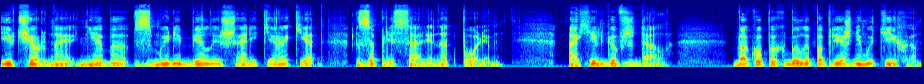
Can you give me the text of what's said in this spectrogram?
и в черное небо взмыли белые шарики ракет, заплясали над полем. Ахильгов ждал. В окопах было по-прежнему тихо.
